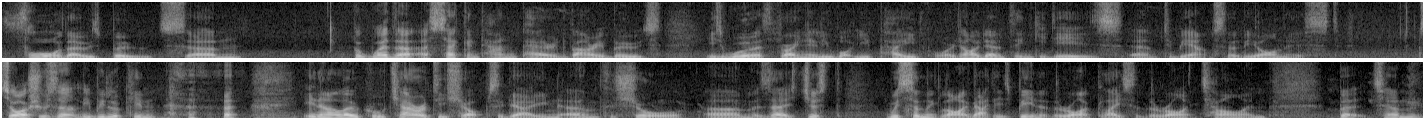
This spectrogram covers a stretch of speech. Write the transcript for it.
for those boots. Um, but whether a second-hand pair of Barry boots is worth very nearly what you paid for it, I don't think it is, um, to be absolutely honest. So I shall certainly be looking in our local charity shops again, um, for sure. Um, as it's just with something like that, it's been at the right place at the right time. But um,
